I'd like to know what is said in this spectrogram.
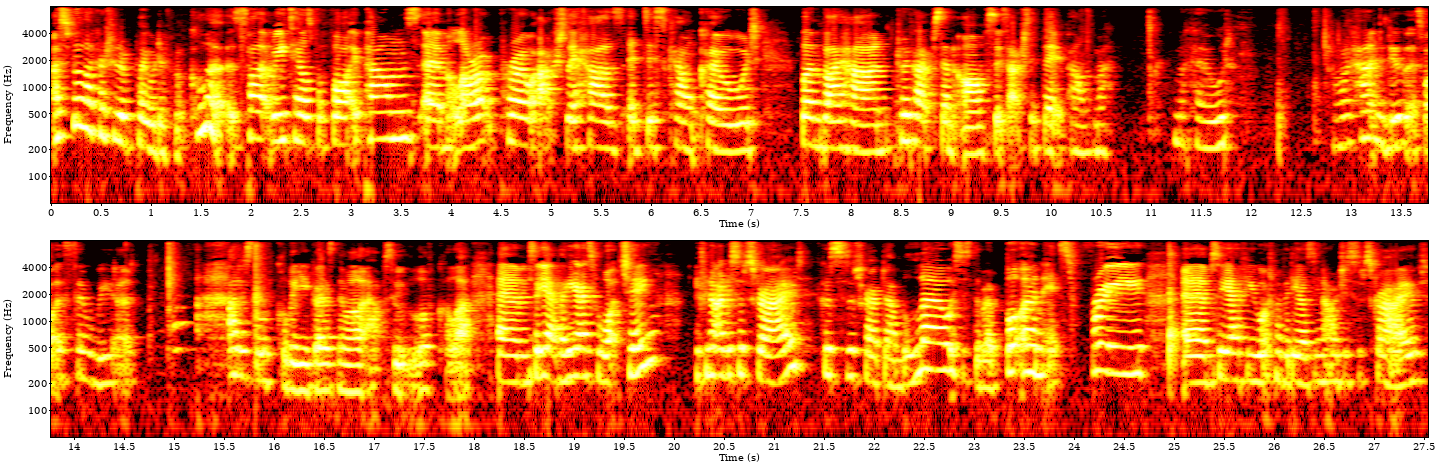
I just feel like I should have played with different colours. Palette retails for £40. Um, Laroc Pro actually has a discount code, Blend by Han, 25% off, so it's actually £30 my, my code. Oh, I can't even do this, what is so weird. I just love colour, you guys know I absolutely love colour. Um, so yeah, thank you guys for watching. If you're not already subscribed, go subscribe down below. It's just the red button, it's free. Um, so yeah, if you watch my videos and you're not already subscribed,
